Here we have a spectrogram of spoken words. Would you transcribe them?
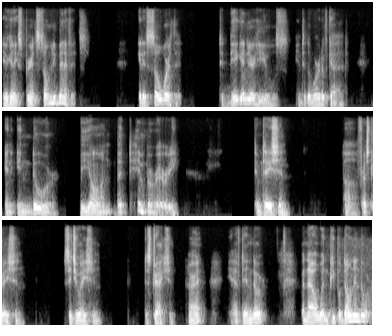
You're going to experience so many benefits. It is so worth it to dig in your heels into the word of God and endure beyond the temporary temptation, uh, frustration, situation, distraction. All right. You have to endure. But now, when people don't endure,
